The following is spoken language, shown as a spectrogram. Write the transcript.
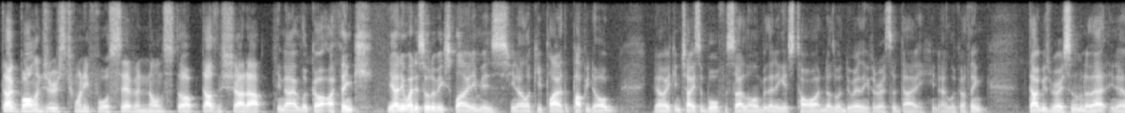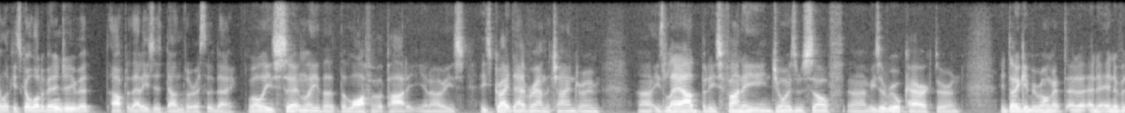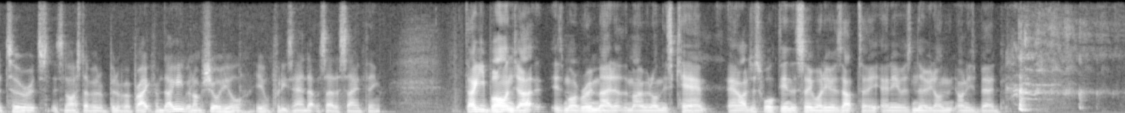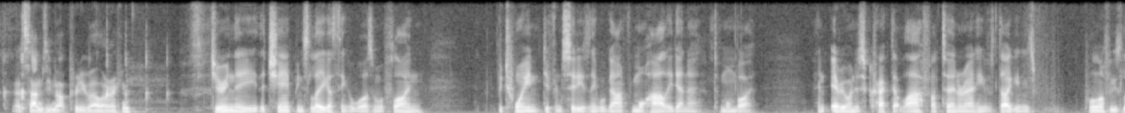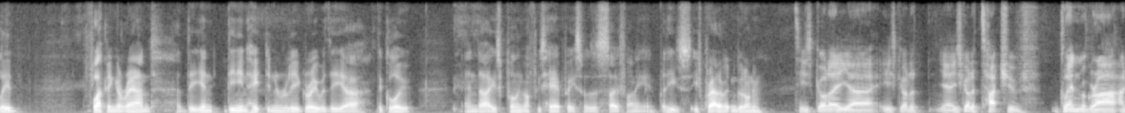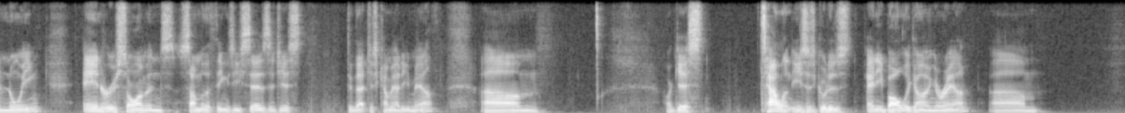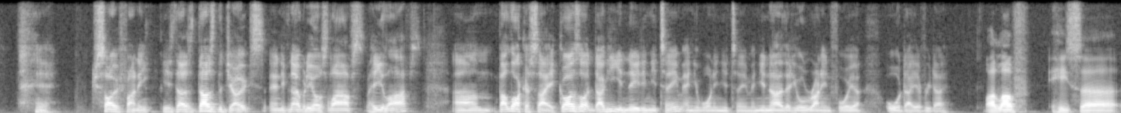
Doug Bollinger is 24-7, non-stop, doesn't shut up. You know, look, I think the only way to sort of explain him is, you know, like you play with a puppy dog, you know, he can chase a ball for so long, but then he gets tired and doesn't want to do anything for the rest of the day. You know, look, I think Doug is very similar to that. You know, look, he's got a lot of energy, but after that, he's just done for the rest of the day. Well, he's certainly the, the life of a party. You know, he's he's great to have around the change room. Uh, he's loud, but he's funny. He enjoys himself. Um, he's a real character, and, and don't get me wrong. At, at, at, the end of a tour, it's it's nice to have a bit of a break from Dougie, but I'm sure he'll he'll put his hand up and say the same thing. Dougie Bollinger is my roommate at the moment on this camp, and I just walked in to see what he was up to, and he was nude on on his bed. that sums him up pretty well, I reckon. During the the Champions League, I think it was, and we're flying between different cities. I think we're going from Mohali down to, to Mumbai and everyone just cracked up laughing. I turned around, he was digging, he's pulling off his lid, flapping around. The, the Indian heat didn't really agree with the uh, the glue, and uh, he's pulling off his hairpiece. It was just so funny, but he's he's proud of it and good on him. He's got a uh, he's got a yeah he's got a touch of Glenn McGrath annoying. Andrew Symonds. some of the things he says are just did that just come out of your mouth? Um, I guess talent is as good as any bowler going around. Um, yeah, so funny. He does does the jokes, and if nobody else laughs, he laughs. Um, but like I say, guys like Dougie, you need in your team, and you want in your team, and you know that he'll run in for you all day, every day. I love his uh,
